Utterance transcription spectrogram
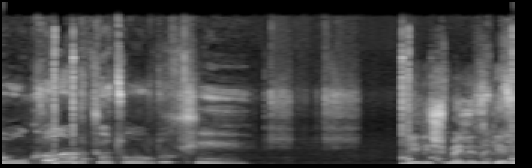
o kadar kötü oldu ki. Gelişmeniz gerek.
